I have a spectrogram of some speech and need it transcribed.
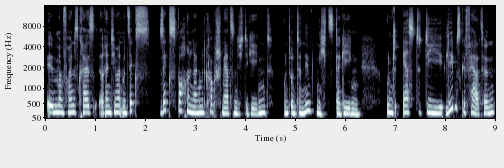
in meinem Freundeskreis rennt jemand mit sechs, sechs Wochen lang mit Kopfschmerzen durch die Gegend und unternimmt nichts dagegen. Und erst die Lebensgefährtin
